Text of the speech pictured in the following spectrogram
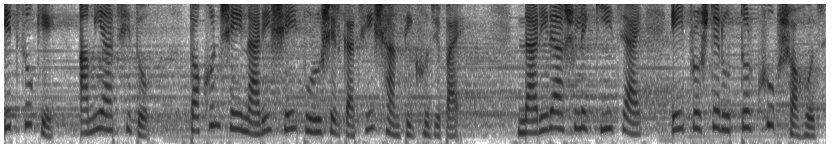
ইটস ওকে আমি আছি তো। তখন সেই নারী সেই পুরুষের কাছেই শান্তি খুঁজে পায়। নারীরা আসলে কি চায়, এই প্রশ্নের উত্তর খুব সহজ।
